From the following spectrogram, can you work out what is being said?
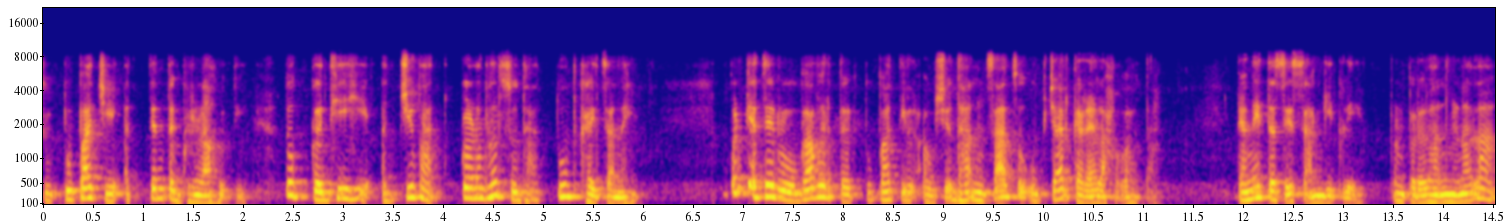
तु तुपाची अत्यंत घृणा होती. तो कधीही अजिबात कणभर सुद्धा तूप खायचा नाही. पण त्याचे रोगावर तर तुपातील औषधांचाच उपचार करायला हवा होता. त्याने तसे सांगितले. पण प्रधान म्हणाला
